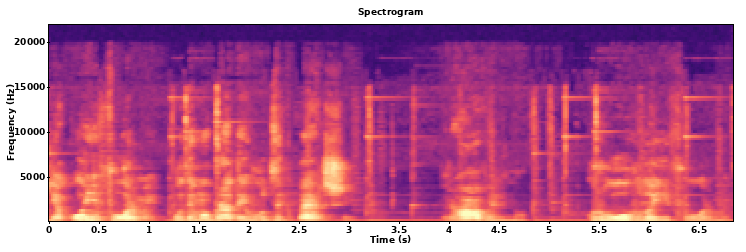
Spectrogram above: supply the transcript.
Якої форми будемо брати гудзик перший? Правильно, круглої форми.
